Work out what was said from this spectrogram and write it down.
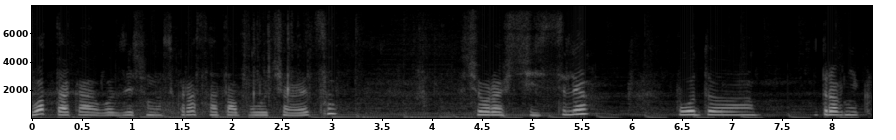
Вот такая вот здесь у нас красота получается. Все расчистили под э, травник.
